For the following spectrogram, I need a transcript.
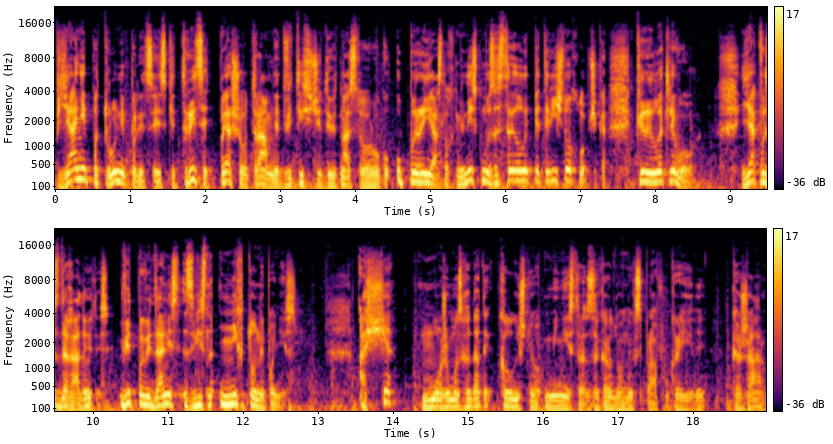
п'яні патрульні поліцейські 31 травня 2019 року у Переяслав-Хмельницькому застрелили п'ятирічного хлопчика Кирила Тлявова. Як ви здогадуєтесь, відповідальність, звісно, ніхто не поніс. А ще можемо згадати колишнього міністра закордонних справ України Кажару,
